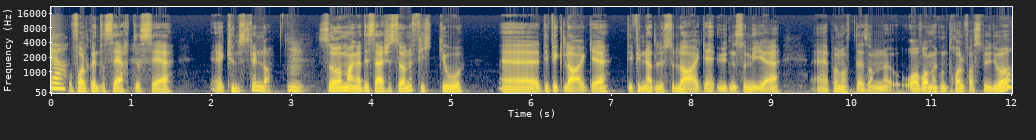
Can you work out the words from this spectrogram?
Ja. Og folk var interessert i å se eh, kunstfilm. da Mm. Så mange av disse regissørene fikk jo eh, De fikk lage de filmene de hadde lyst til å lage, uten så mye eh, på en måte sånn overordnet kontroll fra studioer.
